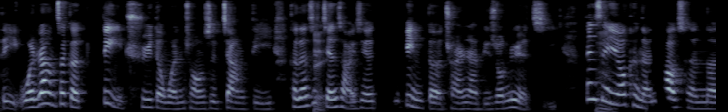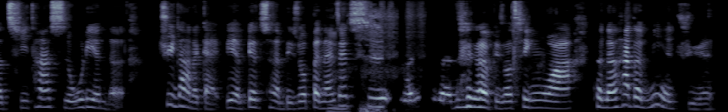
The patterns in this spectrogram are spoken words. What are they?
地，我让这个地区的蚊虫是降低，可能是减少一些疾病的传染，比如说疟疾，但是也有可能造成了其他食物链的巨大的改变，变成比如说本来在吃蚊子的这个，比如说青蛙，可能它的灭绝，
